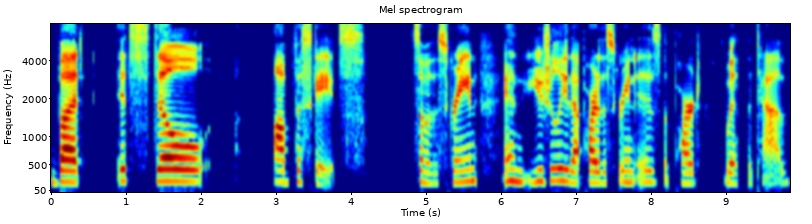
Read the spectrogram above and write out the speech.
but it still obfuscates some of the screen and usually that part of the screen is the part with the tab.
